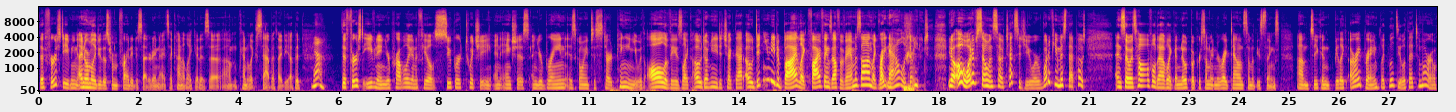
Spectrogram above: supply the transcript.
the first evening i normally do this from friday to saturday nights. I kind of like it as a um, kind of like sabbath idea but yeah the first evening, you're probably going to feel super twitchy and anxious, and your brain is going to start pinging you with all of these, like, oh, don't you need to check that? Oh, didn't you need to buy like five things off of Amazon, like right now? Like, don't you, you know, oh, what if so and so texted you, or what if you missed that post? And so it's helpful to have like a notebook or something to write down some of these things, um, so you can be like, all right, brain, like we'll deal with that tomorrow.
